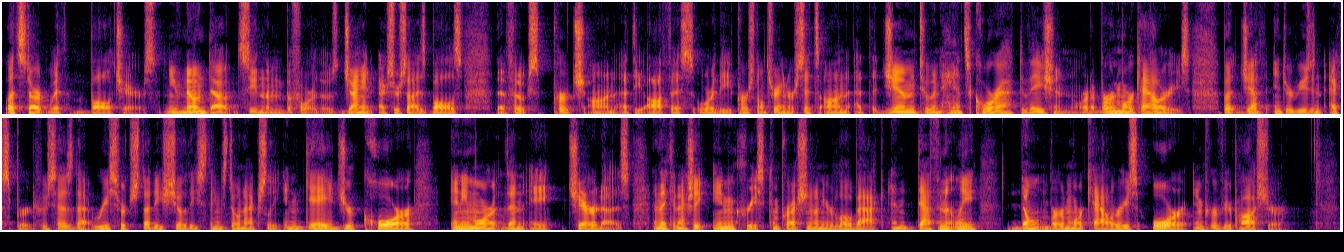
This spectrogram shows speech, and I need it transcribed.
Let's start with ball chairs. You've no doubt seen them before, those giant exercise balls that folks perch on at the office or the personal trainer sits on at the gym to enhance core activation or to burn more calories. But Jeff interviews an expert who says that research studies show these things don't actually engage your core any more than a chair does. And they can actually increase compression on your low back and definitely don't burn more calories or improve your posture.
